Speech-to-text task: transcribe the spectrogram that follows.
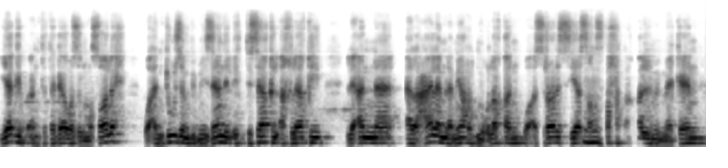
يجب أن تتجاوز المصالح وأن توزن بميزان الاتساق الأخلاقي لأن العالم لم يعد مغلقا وأسرار السياسة أصبحت أقل مما كان.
